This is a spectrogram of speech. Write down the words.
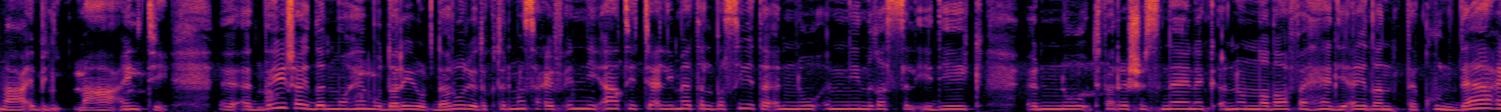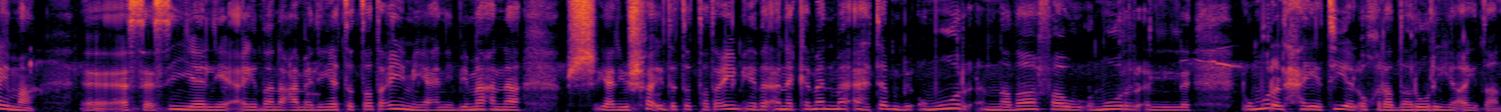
مع ابني مع عائلتي قديش أيضا مهم وضروري ضروري دكتور مسعف إني أعطي التعليمات البسيطة إنه إني نغسل إيديك إنه تفرش أسنانك إنه النظافة هذه أيضا تكون داعمة أساسية لأيضا عمليات التطعيم. يعني بمعنى يعني وش فائدة التطعيم إذا أنا كمان ما أهتم بأمور النظافة وأمور الأمور الحياتية الأخرى ضرورية أيضا.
